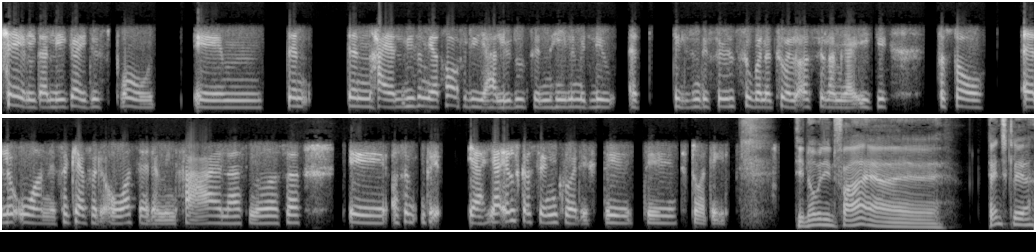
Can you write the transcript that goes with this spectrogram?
sjæl, der ligger i det sprog, øhm, den, den har jeg ligesom, jeg tror, fordi jeg har lyttet til den hele mit liv, at det, ligesom, det føles super naturligt, også selvom jeg ikke forstår alle ordene, så kan jeg få det oversat af min far eller sådan noget. Og så, øh, og så ja, jeg elsker at synge kurdisk. Det, det er en stor del. Det er noget med, din far er øh, dansklærer?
